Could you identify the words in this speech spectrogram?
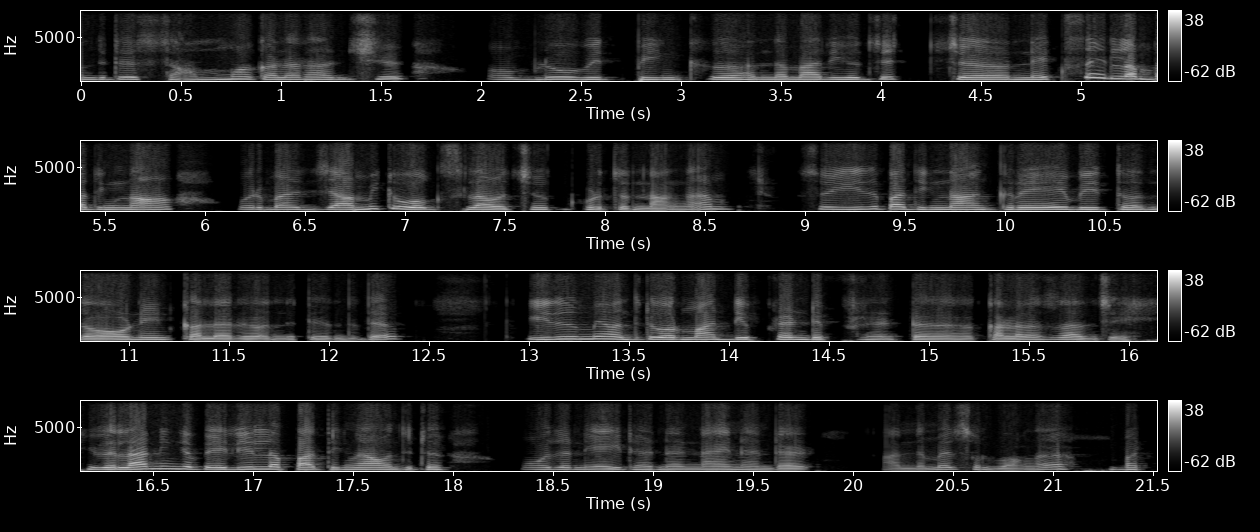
வந்துட்டு செம்ம கலராக இருந்துச்சு. ப்ளூ வித் பிங்க்கு அந்த மாதிரி வச்சு நெக் சைட்லாம் பார்த்தீங்கன்னா ஒரு மாதிரி ஜமிக்கு ஒர்க்ஸ்லாம் வச்சு கொடுத்துருந்தாங்க. ஸோ இது பார்த்தீங்கன்னா கிரே வித் அந்த ஆனியன் கலர் வந்துட்டு இருந்தது. இதுவுமே வந்துட்டு ஒரு மாதிரி டிஃப்ரெண்ட் டிஃப்ரெண்ட் கலர்ஸாக இருந்துச்சு. இதெல்லாம் நீங்கள் வெளியில் பார்த்தீங்கன்னா வந்துட்டு more than eight hundred nine hundred அந்த மாதிரி சொல்லுவாங்க. பட்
